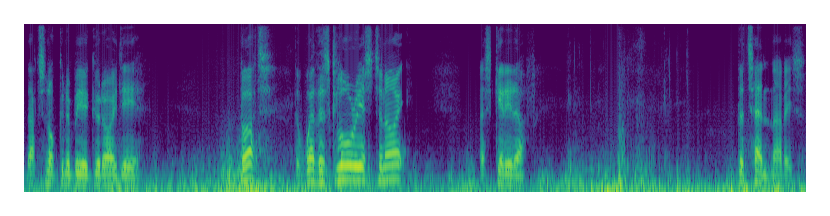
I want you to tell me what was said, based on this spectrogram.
that's not going to be a good idea. But the weather's glorious tonight. Let's get it up. The tent, that is.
